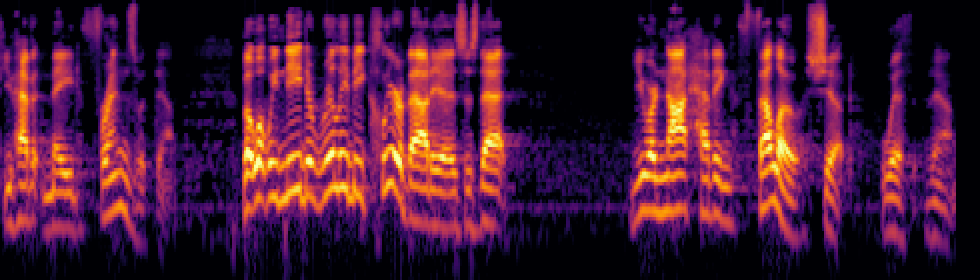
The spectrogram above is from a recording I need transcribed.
if you haven't made friends with them. But what we need to really be clear about is, is that you are not having fellowship with them.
